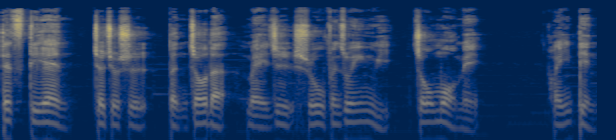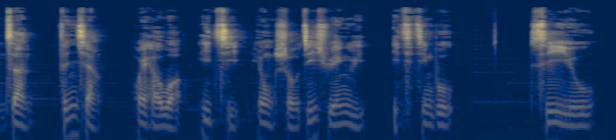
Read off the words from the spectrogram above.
That's the end，这就是本周的每日十五分钟英语周末美。欢迎点赞分享，会和我一起用手机学英语，一起进步。See you。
